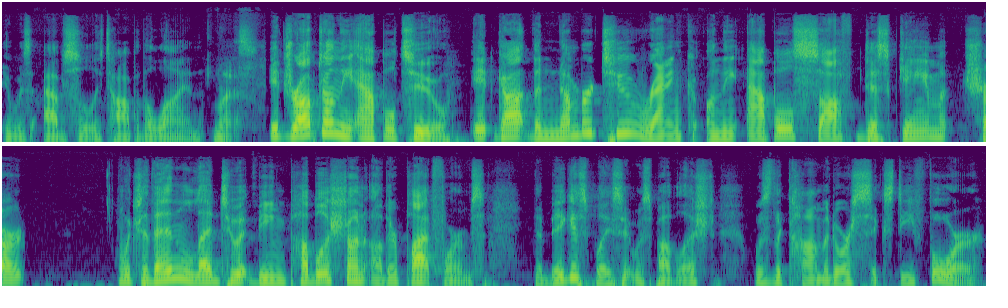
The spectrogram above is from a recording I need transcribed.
it was absolutely top of the line. Nice. It dropped on the Apple II. It got the number two rank on the Apple soft disk game chart, which then led to it being published on other platforms. The biggest place it was published was the Commodore 64.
